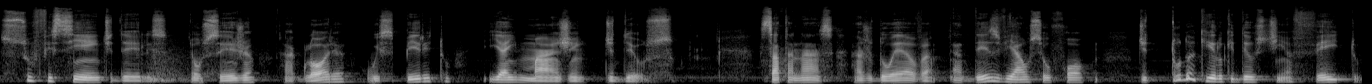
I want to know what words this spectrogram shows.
suficiente deles, ou seja, a glória, o Espírito e a imagem de Deus. Satanás ajudou Eva a desviar o seu foco de tudo aquilo que Deus tinha feito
